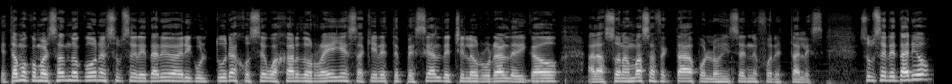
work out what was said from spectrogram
Estamos conversando con el subsecretario de Agricultura, José Guajardo Reyes, aquí en este especial de Chile Rural dedicado a las zonas más afectadas por los incendios forestales. Subsecretario,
